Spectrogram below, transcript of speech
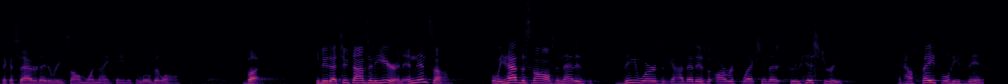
pick a Saturday to read Psalm 119. It's a little bit long. But you can do that two times in a year and, and then some. But we have the Psalms, and that is the words of God. That is our reflection that through history of how faithful He's been.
